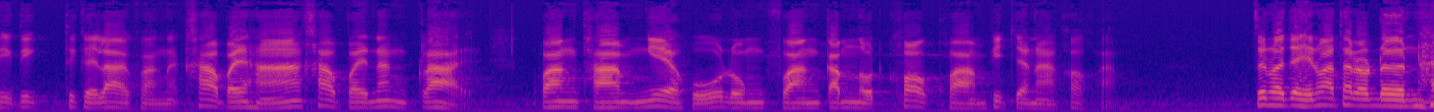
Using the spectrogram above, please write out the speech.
ที่ที่ที่เคยเล่าให้ฟังนะเข้าไปหาเข้าไปนั่งใกล้ฟังธรรมเงี่ยหูลงฟังกำหนดข้อความพิจารณาข้อความ ซึ่งเราจะเห็นว่าถ้าเราเดินได้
